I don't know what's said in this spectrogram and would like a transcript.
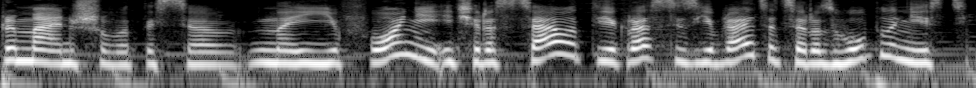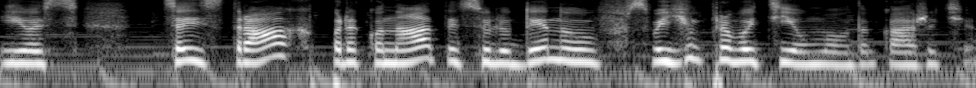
Применшуватися на її фоні, і через це, от якраз і з'являється ця розгубленість, і ось цей страх переконати цю людину в своїй правоті, умовно кажучи.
